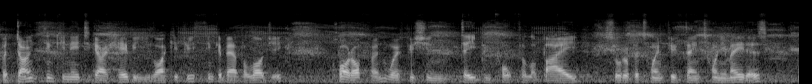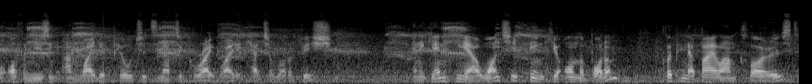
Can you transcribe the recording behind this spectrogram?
but don't think you need to go heavy. Like if you think about the logic, quite often we're fishing deep in Port Phillip Bay, sort of between 15, 20 metres. We're often using unweighted pilchards and that's a great way to catch a lot of fish. And again here, once you think you're on the bottom, clipping that bail arm closed,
